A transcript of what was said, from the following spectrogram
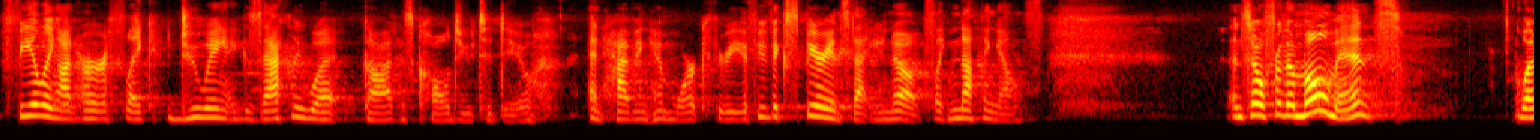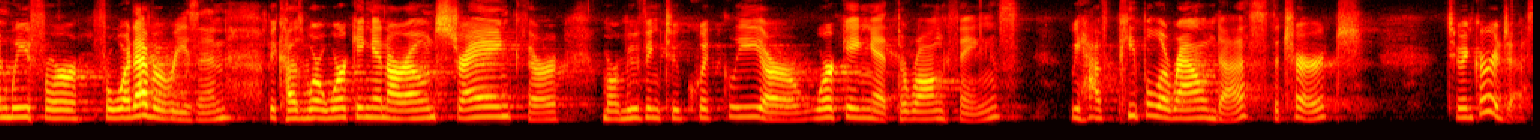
feeling on earth like doing exactly what God has called you to do and having Him work through you. If you've experienced that, you know it's like nothing else. And so, for the moments, when we, for, for whatever reason, because we're working in our own strength or we're moving too quickly or working at the wrong things, we have people around us, the church, to encourage us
